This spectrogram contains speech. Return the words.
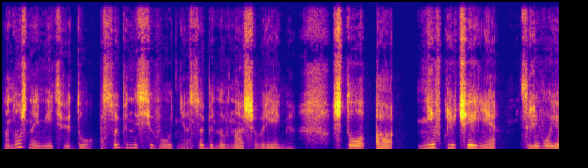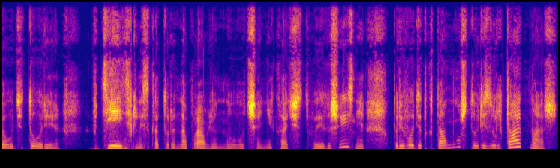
Но нужно иметь в виду, особенно сегодня, особенно в наше время, что а, не включение целевой аудитории в деятельность, которая направлена на улучшение качества их жизни, приводит к тому, что результат наш,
